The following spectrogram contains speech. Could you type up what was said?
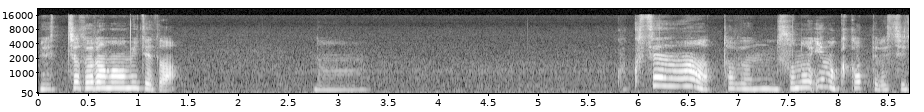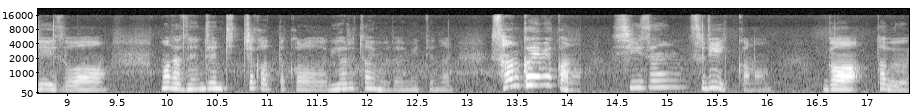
めっちゃドラマを見てた。な国戦は多分その今かかってるシリーズはまだ全然ちっちゃかったからリアルタイムでは見てない。3回目かな？シーズン3かな？が多分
